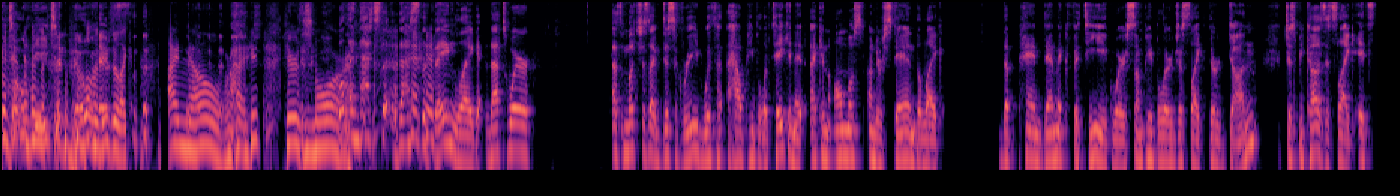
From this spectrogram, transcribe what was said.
I don't need to know. All the news are like, I know, right? Here's more. Well, and that's the that's the thing. Like that's where, as much as I've disagreed with how people have taken it, I can almost understand the like the pandemic fatigue where some people are just like they're done just because it's like it's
